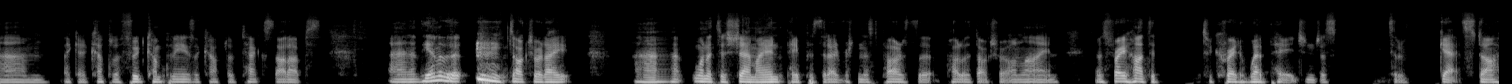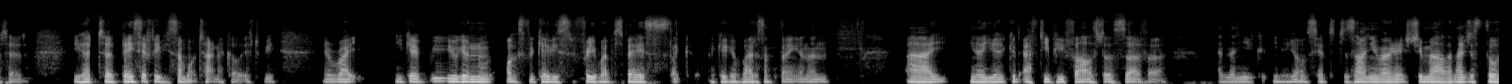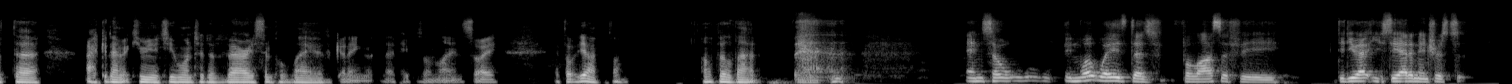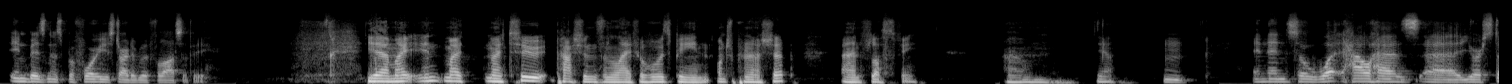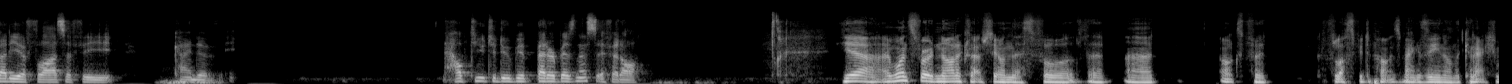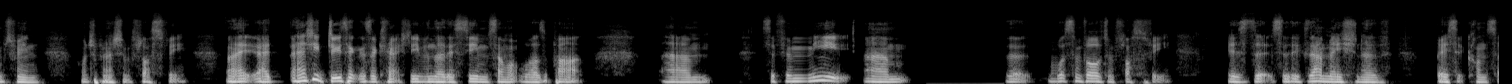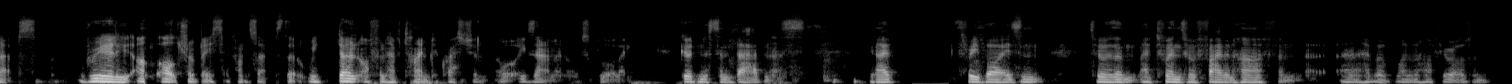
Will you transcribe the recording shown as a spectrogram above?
um, like a couple of food companies, a couple of tech startups. And at the end of the doctorate, I uh, wanted to share my own papers that I'd written as part of the part of the doctorate online. It was very hard to to create a web page and just sort of get started. You had to basically be somewhat technical. You have to be, you know, right. You gave you were given Oxford gave you free web space, like a gigabyte or something, and then uh, you know you could FTP files to the server, and then you could, you know you obviously have to design your own HTML. And I just thought the academic community wanted a very simple way of getting their papers online. So I, I thought, yeah, I'll, I'll build that. and so, in what ways does philosophy? Did you you see had an interest in business before you started with philosophy? Yeah, my in my my two passions in life have always been entrepreneurship and philosophy. Um, yeah. Hmm. And then, so what? How has uh, your study of philosophy kind of helped you to do better business, if at all? Yeah, I once wrote an article actually on this for the uh, Oxford Philosophy Department's magazine on the connection between entrepreneurship and philosophy. And I, I, actually do think there's a connection, even though they seem somewhat worlds apart. Um, so for me, um, the, what's involved in philosophy is that so the examination of basic concepts, really ultra basic concepts that we don't often have time to question or examine or explore, like goodness and badness. You know, I have three boys, and two of them I have twins who are five and a half, and, uh, and I have a one and a half year old. And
